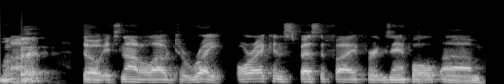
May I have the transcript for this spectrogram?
Okay. Um, so it's not allowed to write. Or I can specify, for example, um,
